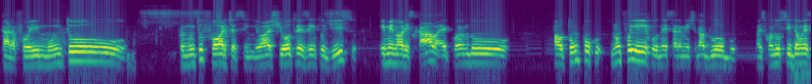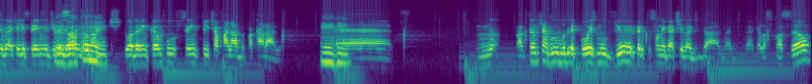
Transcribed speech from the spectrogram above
cara, foi muito foi muito forte, assim. Eu acho outro exemplo disso, em menor escala, é quando faltou um pouco, não foi erro necessariamente da Globo, mas quando o Sidão recebeu aquele prêmio de melhor jogador em campo, sendo que ele tinha falhado pra caralho. Uhum. É... Tanto que a Globo depois viu a repercussão negativa da, da, daquela situação,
